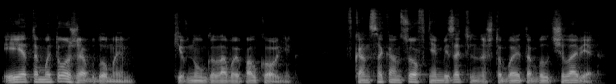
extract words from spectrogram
И это мы тоже обдумаем. кивнул головой полковник. В конце концов, не обязательно, чтобы это был человек.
